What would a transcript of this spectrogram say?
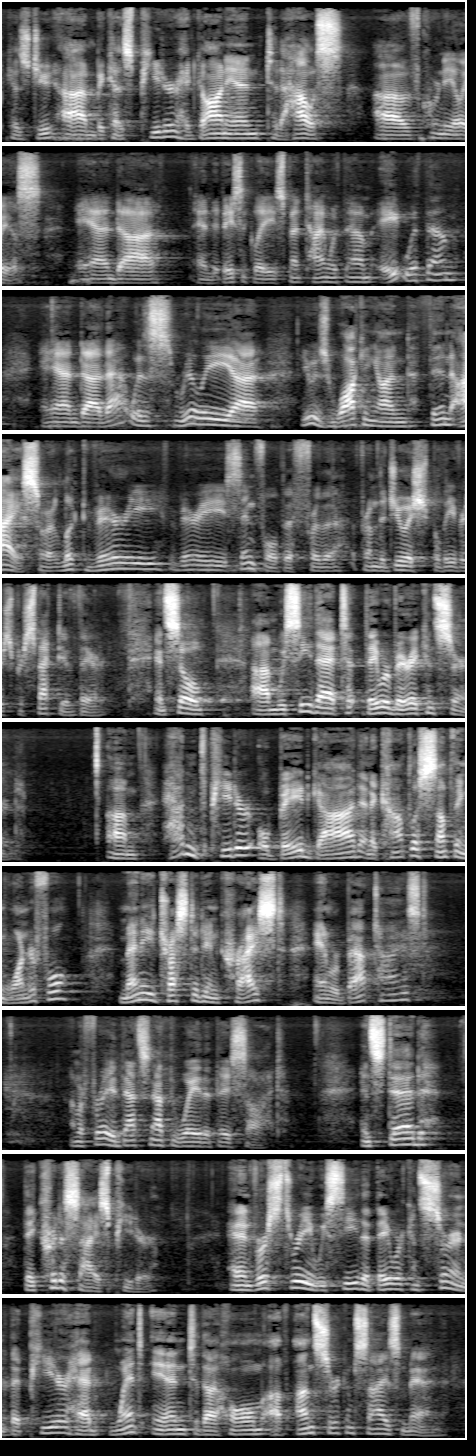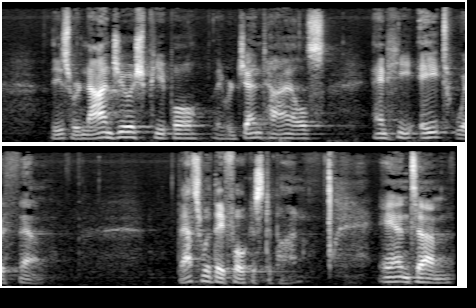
Because, um, because Peter had gone into the house of Cornelius and, uh, and basically spent time with them, ate with them, and uh, that was really, uh, he was walking on thin ice, or it looked very, very sinful to, for the, from the Jewish believers' perspective there. And so um, we see that they were very concerned. Um, hadn't Peter obeyed God and accomplished something wonderful? Many trusted in Christ and were baptized. I'm afraid that's not the way that they saw it. Instead, they criticized Peter. And in verse 3, we see that they were concerned that Peter had went into the home of uncircumcised men. These were non-Jewish people, they were Gentiles, and he ate with them. That's what they focused upon. And, um,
